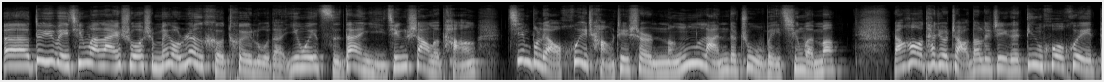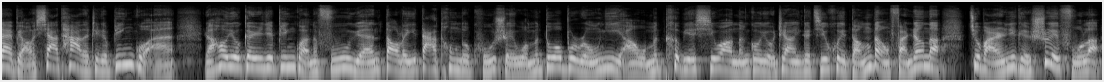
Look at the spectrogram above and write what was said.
呃，对于韦清文来说是没有任何退路的，因为子弹已经上了膛，进不了会场这事儿能拦得住韦清文吗？然后他就找到了这个订货会代表下榻的这个宾馆，然后又跟人家宾馆的服务员道了一大通的苦水，我们多不容易啊，我们特别希望能够有这样一个机会，等等，反正呢就把人家给说服了，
